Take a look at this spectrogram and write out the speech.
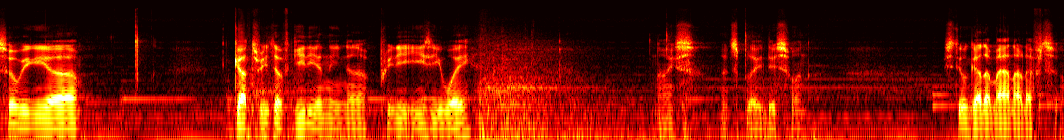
So we uh, got rid of Gideon in a pretty easy way. Nice. Let's play this one. Still got a mana left, so.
